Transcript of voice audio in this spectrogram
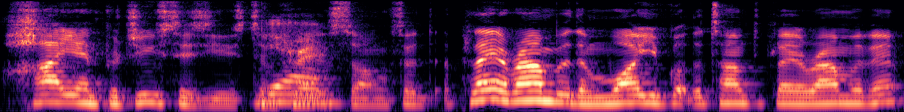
high-end producers use to Yeah. create songs. So play around with them while you've got the time to play around with it.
